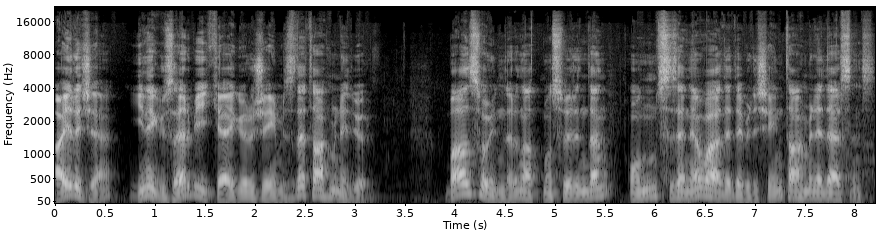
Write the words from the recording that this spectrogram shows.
Ayrıca yine güzel bir hikaye göreceğimizi de tahmin ediyorum. Bazı oyunların atmosferinden onun size ne vaat edebileceğini tahmin edersiniz.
